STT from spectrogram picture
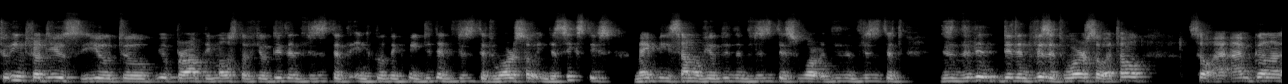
to introduce you to you probably most of you didn't visit including me didn't visit warsaw in the 60s maybe some of you didn't visit this war didn't visit didn't, didn't visit warsaw at all so I, am gonna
